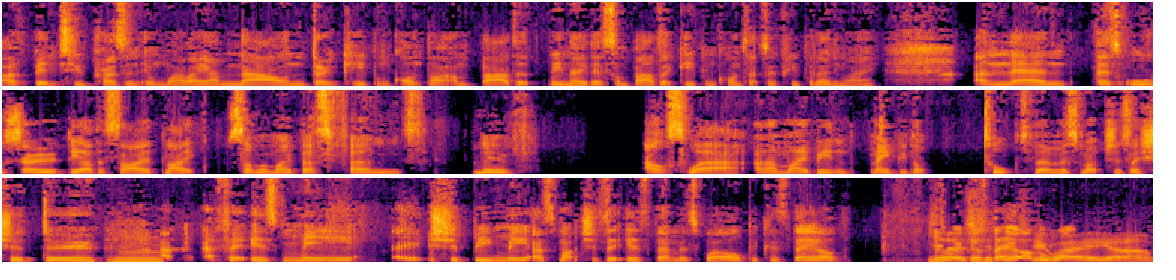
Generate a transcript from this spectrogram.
I've been too present in where I am now and don't keep in contact. I'm bad at, we know this, I'm bad at keeping contact with people anyway. And then there's also the other side, like some of my best friends live elsewhere and I might be, maybe not talk to them as much as I should do. And the effort is me. It should be me as much as it is them as well because they are, Yeah, because they be are the ones, two-way, yeah.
